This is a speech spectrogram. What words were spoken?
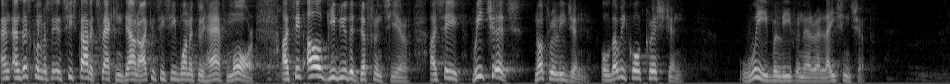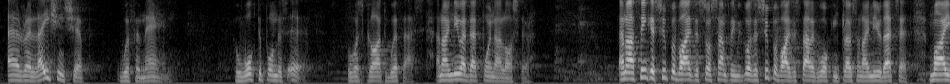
And, and this conversation, she started slacking down. I can see she wanted to have more. I said, I'll give you the difference here. I say, we church, not religion. Although we call Christian, we believe in a relationship. A relationship with a man who walked upon this earth, who was God with us. And I knew at that point I lost her. And I think a supervisor saw something because a supervisor started walking close, and I knew that's it. My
